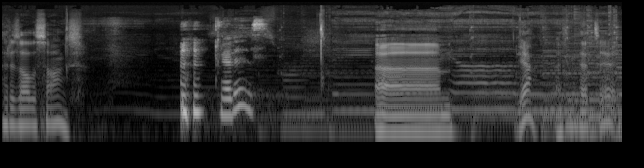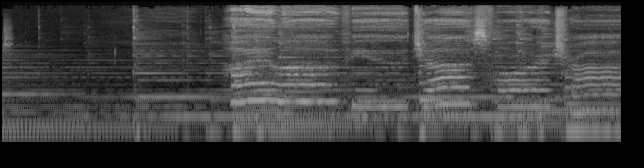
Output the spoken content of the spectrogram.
that is all the songs. It is. Um, yeah, I think that's it. I love you just for trying.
